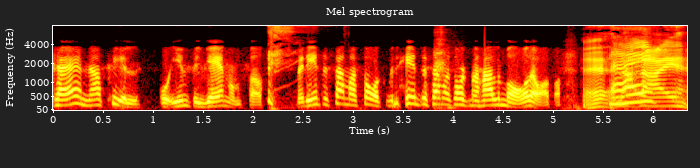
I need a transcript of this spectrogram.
tränar till och inte genomför. Men det är inte samma sak, men det är inte samma sak med halvmara då alltså. Eh, Nej. nej. nej,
